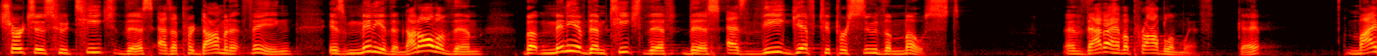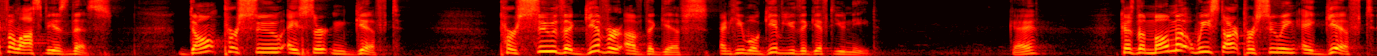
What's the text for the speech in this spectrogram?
churches who teach this as a predominant thing is many of them, not all of them, but many of them teach this, this as the gift to pursue the most. And that I have a problem with, okay? My philosophy is this don't pursue a certain gift, pursue the giver of the gifts, and he will give you the gift you need, okay? Because the moment we start pursuing a gift,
